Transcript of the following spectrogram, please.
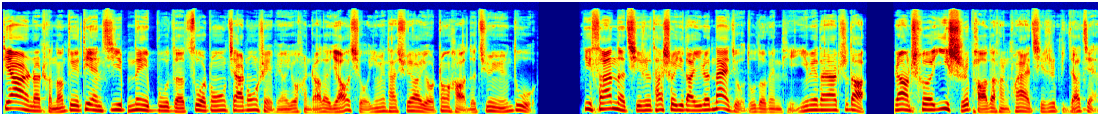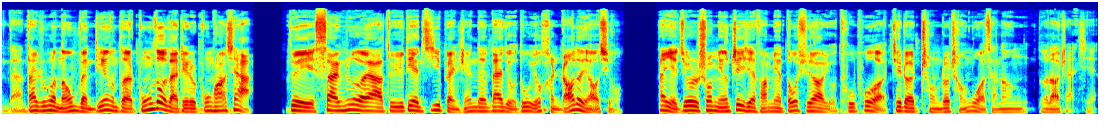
第二呢，可能对电机内部的做中加工水平有很高的要求，因为它需要有更好的均匀度。第三呢，其实它涉及到一个耐久度的问题，因为大家知道，让车一时跑得很快其实比较简单，但如果能稳定的工作在这个工况下，对散热呀，对于电机本身的耐久度有很高的要求。那也就是说明这些方面都需要有突破，这个整个成果才能得到展现。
